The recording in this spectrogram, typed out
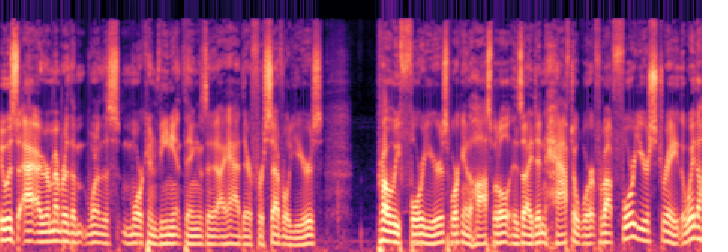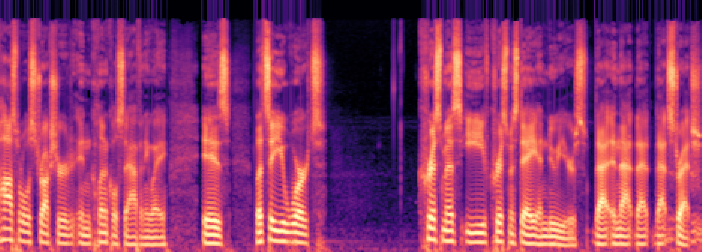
It was. I I remember the one of the more convenient things that I had there for several years, probably four years working at the hospital, is that I didn't have to work for about four years straight. The way the hospital was structured in clinical staff, anyway, is let's say you worked Christmas Eve, Christmas Day, and New Year's. That and that that that stretch.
